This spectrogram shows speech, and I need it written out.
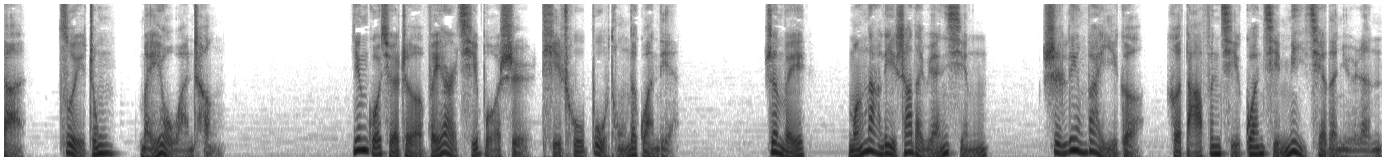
但最终没有完成。英国学者维尔奇博士提出不同的观点，认为蒙娜丽莎的原型是另外一个和达芬奇关系密切的女人，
